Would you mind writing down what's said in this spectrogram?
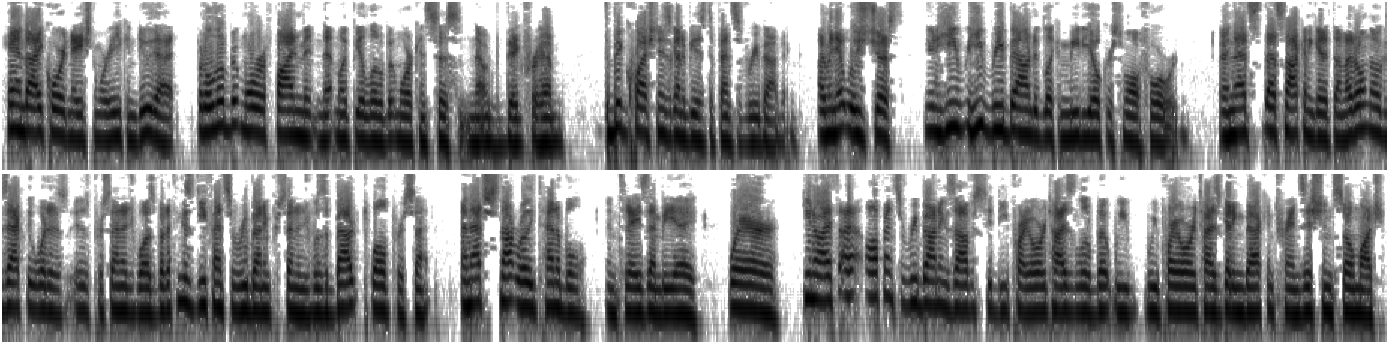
hand-eye coordination where he can do that. But a little bit more refinement and that might be a little bit more consistent and that would be big for him. The big question is going to be his defensive rebounding. I mean, it was just, you know, he, he rebounded like a mediocre small forward. And that's, that's not going to get it done. I don't know exactly what his, his percentage was, but I think his defensive rebounding percentage was about 12%. And that's just not really tenable in today's NBA where you know, I, I, offensive rebounding is obviously deprioritized a little bit. We we prioritize getting back in transition so much,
